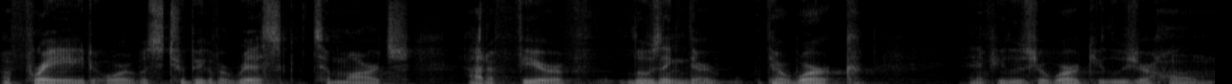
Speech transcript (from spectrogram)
afraid or it was too big of a risk to march out of fear of losing their, their work. And if you lose your work, you lose your home,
